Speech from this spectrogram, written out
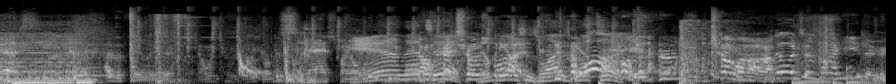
Yes. I have a failure. No one. Smash my own And keyboard. that's No, I it. Nobody mine. else's lies got picked. Come on! No one chose mine either.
